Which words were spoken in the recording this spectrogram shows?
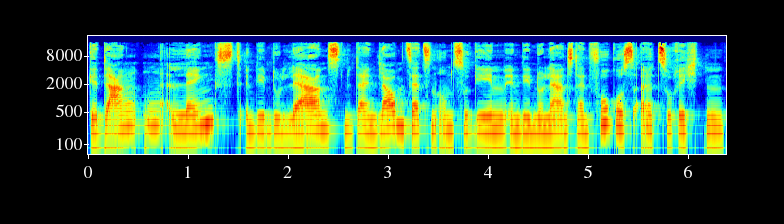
Gedanken lenkst, indem du lernst, mit deinen Glaubenssätzen umzugehen, indem du lernst, deinen Fokus äh, zu richten,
